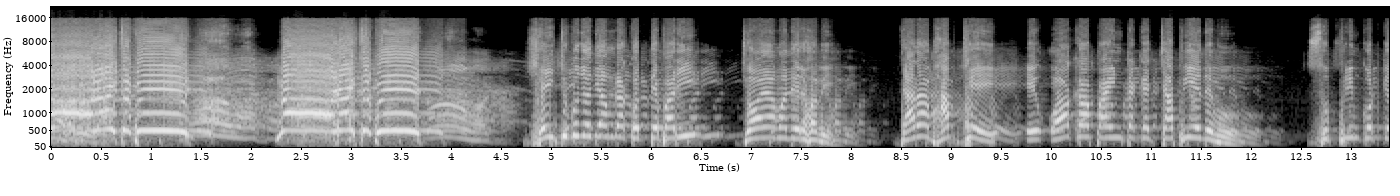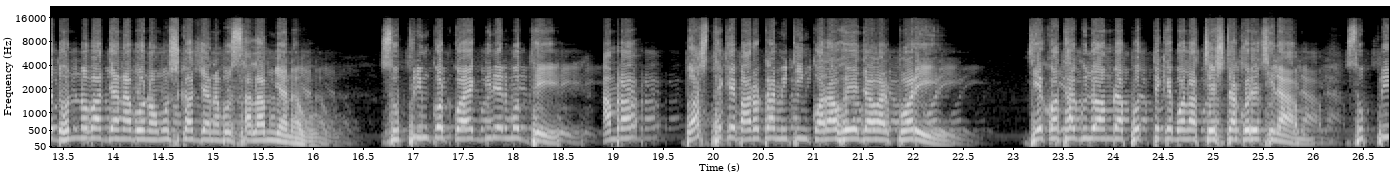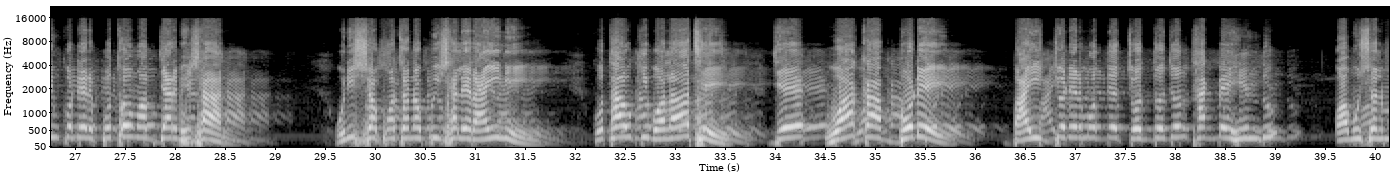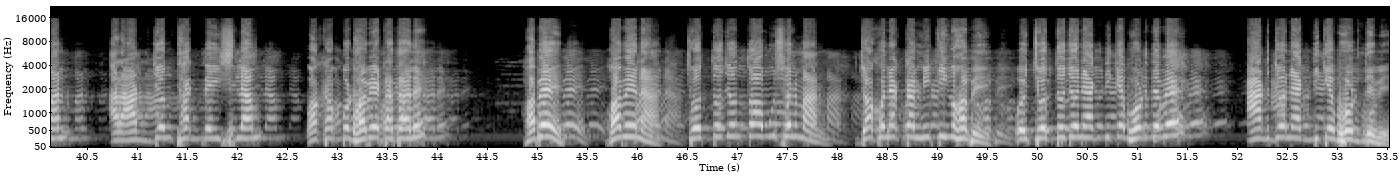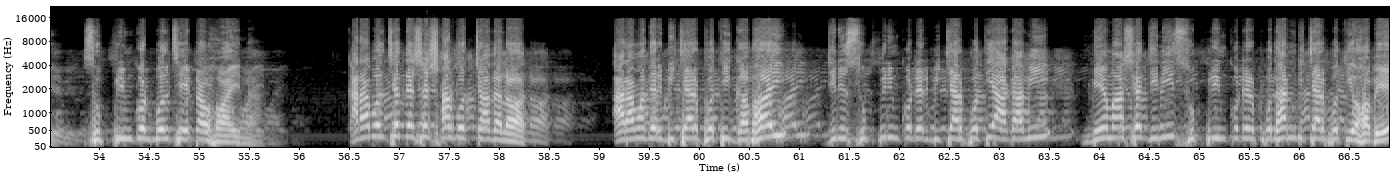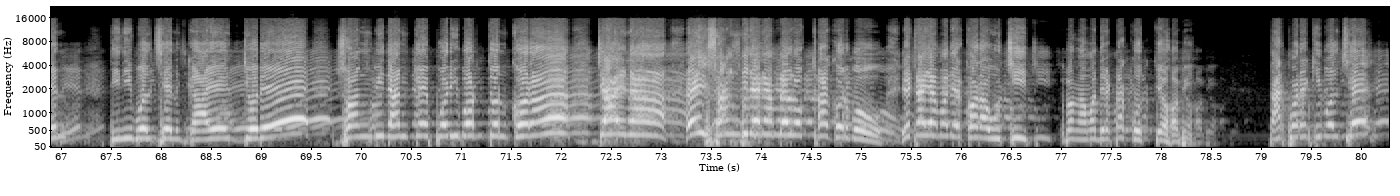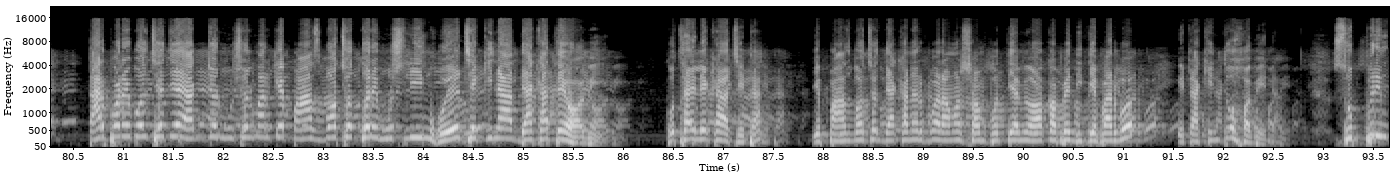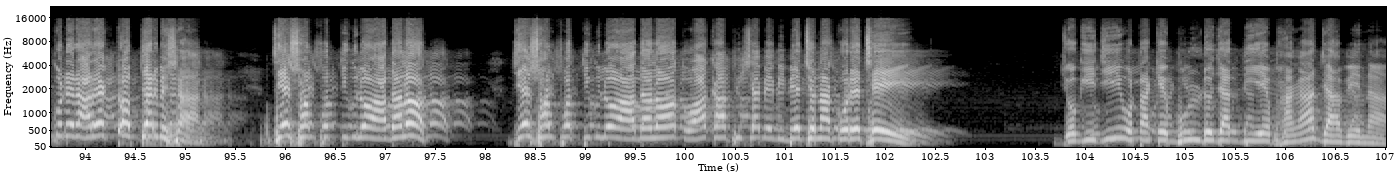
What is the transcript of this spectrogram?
সেইটুকু যদি আমরা করতে পারি জয় আমাদের হবে। যারা ভাবছে এই ওয়াকা পাইনটাকে চাপিয়ে দেব সুপ্রিম কোর্টকে ধন্যবাদ জানাব, নমস্কার জানাব, সালাম জানাব। সুপ্রিম কোর্ট কয়েকদিনের মধ্যে আমরা দশ থেকে বারোটা মিটিং করা হয়ে যাওয়ার পরে যে কথাগুলো আমরা প্রত্যেকে বলার চেষ্টা করেছিলাম, সুপ্রিম কোর্টের প্রথম অবজারভেশন উনিশশো পঁচানব্বই সালের আইনে কোথাও কি বলা আছে যে ওয়াকা বোর্ডে বাইশ জনের মধ্যে চোদ্দ জন থাকবে হিন্দু, অমুসলমান আর আটজন থাকবে ইসলাম ওয়াকাব বোর্ড হবে এটা তাহলে? হবে? হবে না। চোদ্দ জন তো মুসলমান। যখন একটা মিটিং হবে, ওই চোদ্দ জন একদিকে ভোট দেবে আটজন একদিকে ভোট দেবে। সুপ্রিম কোর্ট বলছে এটা হয় না। কারা বলছে? দেশের সর্বোচ্চ আদালত। আর আমাদের বিচারপতি গাভাই যিনি সুপ্রিম কোর্টের বিচারপতি, আগামী মে মাসে যিনি সুপ্রিম কোর্টের প্রধান বিচারপতি হবেন, তিনি বলছেন, গায়ের জোরে সংবিধানকে পরিবর্তন করা যায় না। এই সংবিধান আমরা রক্ষা করব। এটাই আমাদের করা উচিত এবং আমাদের এটা করতে হবে। তারপরে কি বলছে? তারপরে বলছে যে, একজন মুসলমানকে পাঁচ বছর ধরে মুসলিম হয়েছে কিনা দেখাতে হবে। কোথায় লেখা আছে এটা? যে পাঁচ বছর দেখানোর পর আমার সম্পত্তি আমি অকপে দিতে পারব, এটা কিন্তু হবে না। সুপ্রিম কোর্টের আরেকটা অবজারভেশন যে সম্পত্তিগুলো আদালত, যে সম্পত্তিগুলো আদালত ওয়াকাফ হিসাবে বিবেচনা করেছে, যোগীজি ওটাকে বুলডোজার দিয়ে ভাঙা যাবে না।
